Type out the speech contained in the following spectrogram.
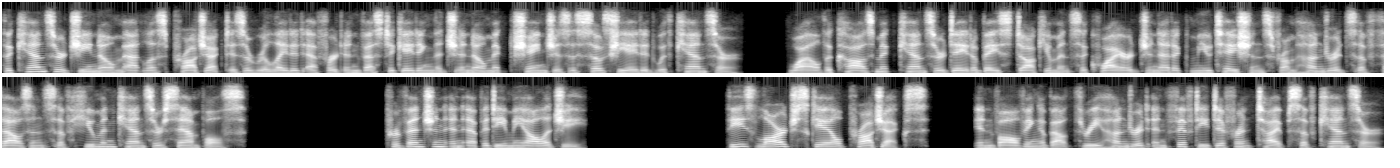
The Cancer Genome Atlas project is a related effort investigating the genomic changes associated with cancer, while the Cosmic Cancer Database documents acquired genetic mutations from hundreds of thousands of human cancer samples. Prevention and Epidemiology These large-scale projects, involving about 350 different types of cancer,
